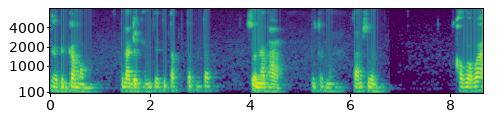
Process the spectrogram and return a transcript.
เรียกเป็นกำมอมเวลาเด็กมันจะตึ๊บตับตับตับส่วนหน้าผากเป็นต้นมาสามส่วน เขาบอกว่า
